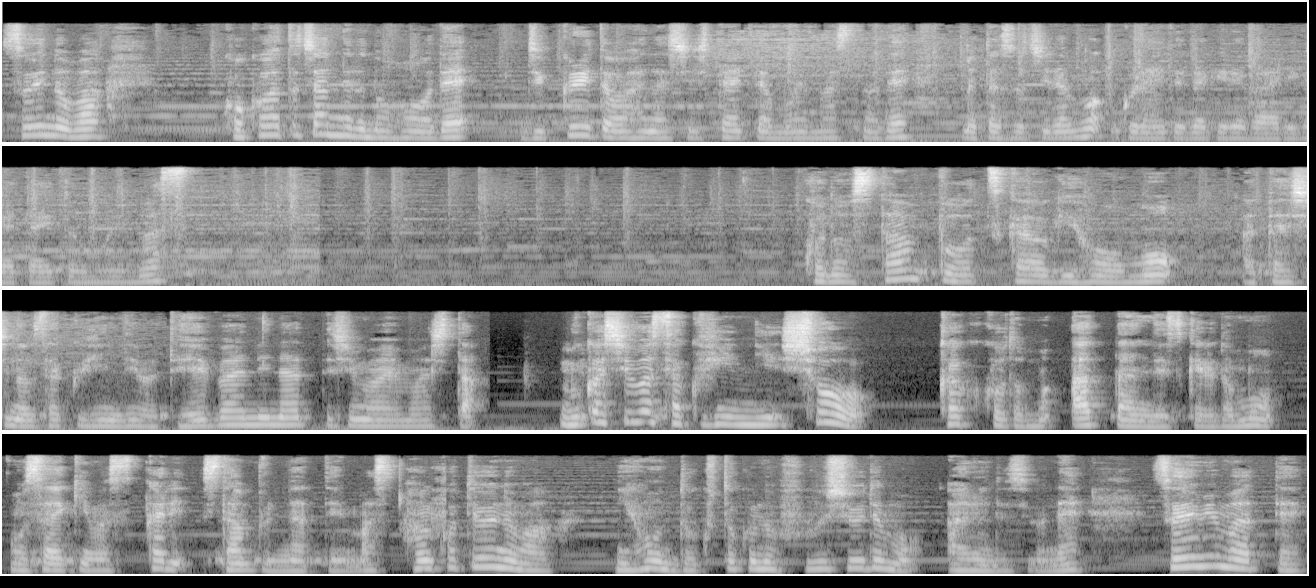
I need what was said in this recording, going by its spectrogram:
そういうのはココアートチャンネルの方でじっくりとお話ししたいと思いますのでまたそちらもご覧いただければありがたいと思います。このスタンプを使う技法も私の作品では定番になってしまいました。昔は作品に書を書くこともあったんですけれどももう最近はすっかりスタンプになっています。ハンコというのは日本独特の風習でもあるんですよね。そういう意味もあって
